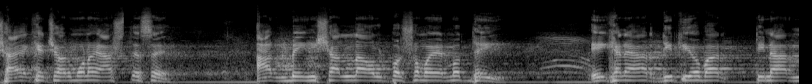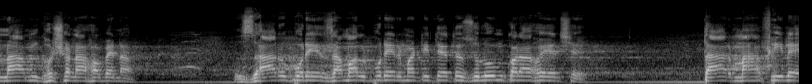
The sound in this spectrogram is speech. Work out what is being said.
শায়েখে চরমনায় আসতেছে। আসবে ইনশাল্লাহ অল্প সময়ের মধ্যেই। এইখানে আর দ্বিতীয়বার তিনার নাম ঘোষণা হবে না। যার উপরে জামালপুরের মাটিতে এত জুলুম করা হয়েছে, তার মাহফিলে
